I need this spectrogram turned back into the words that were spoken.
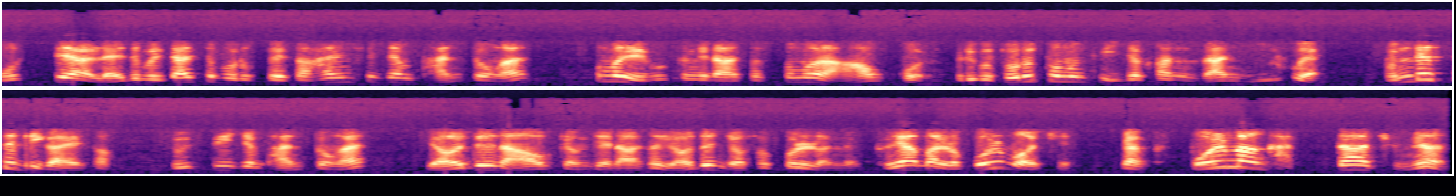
오스트리아 레드불 짤츠부르크에서 한 시즌 반 동안 27승이 나와서 29골 그리고 도르트문트 이적한 난 이후에 분데스리가에서 두 시즌 반 동안 89경기에 나와서 86골을 넣는 그야말로 골머신. 그러니까 볼만 갖다 주면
